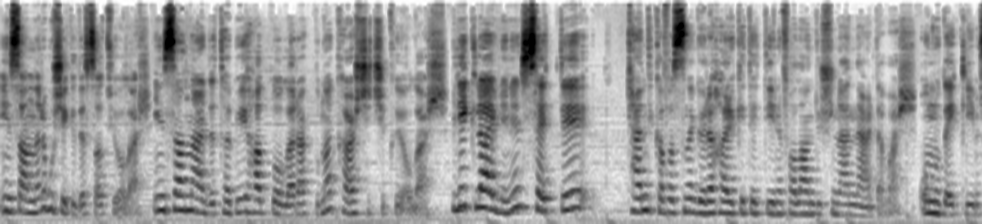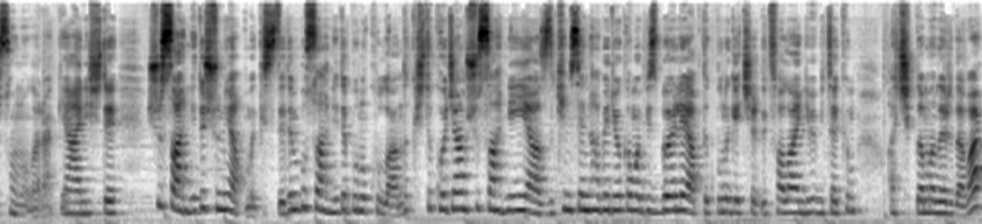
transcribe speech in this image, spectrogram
İnsanları bu şekilde satıyorlar. İnsanlar da tabii haklı olarak buna karşı çıkıyorlar. Blake Lively'nin sette kendi kafasına göre hareket ettiğini falan düşünenler de var. Onu da ekleyeyim son olarak. Yani işte şu sahnede şunu yapmak istedim. Bu sahnede bunu kullandık. İşte kocam şu sahneyi yazdı. Kimsenin haberi yok ama biz böyle yaptık, bunu geçirdik falan gibi bir takım açıklamaları da var.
